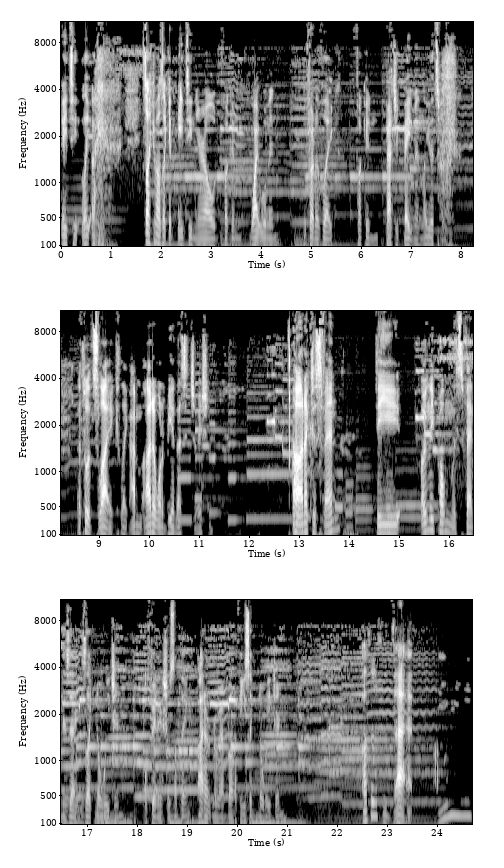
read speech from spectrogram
18, like, it's like if I was like an 18 year old fucking white woman in front of like fucking Patrick Bateman. Like, that's, that's what it's like. Like, I'm, I don't want to be in that situation. Uh, next is Sven. The only problem with Sven is that he's like Norwegian or Finnish or something. I don't remember. I think he's like Norwegian. Other than that, um,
